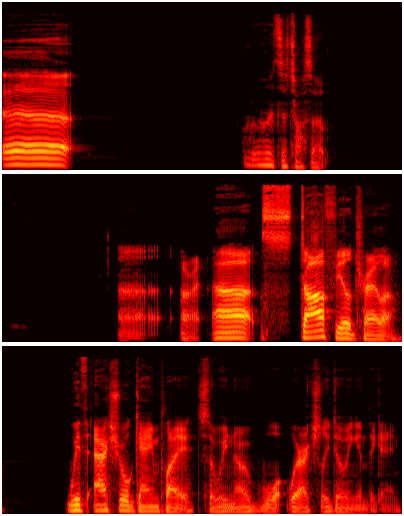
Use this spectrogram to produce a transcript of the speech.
Uh, it's a toss up. Uh, all right. Uh, Starfield trailer with actual gameplay, so we know what we're actually doing in the game.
